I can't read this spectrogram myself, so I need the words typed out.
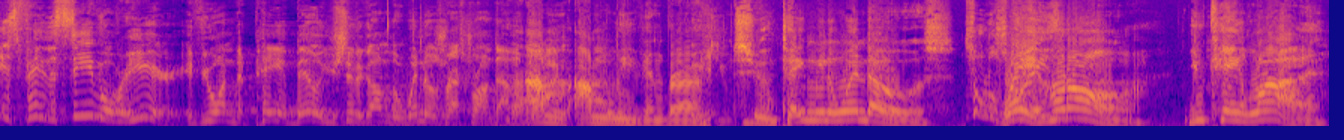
It's pay the Steve over here. If you wanted to pay a bill, you should have gone to the Windows restaurant down the block. I'm I'm leaving, bro. Shoot, take me to Windows. Wait, crazy. hold on. You can't lie.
